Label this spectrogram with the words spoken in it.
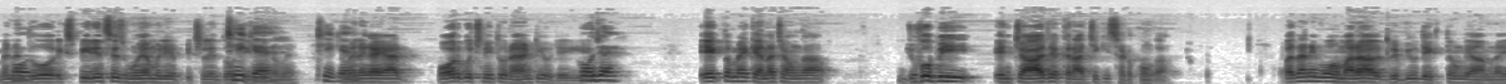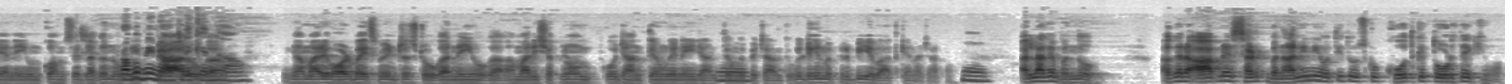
मैंने दो एक्सपीरियंसेस हुए हैं मुझे पिछले दो तीन दिनों में। ठीक तो है। मैंने कहा यार और कुछ नहीं तो रैंट ही हो जाएगी। हो जाए। एक तो मैं कहना चाहूँगा जो भी इंचार्ज है कराची की सड़कों का पता नहीं वो हमारा रिव्यू देखते होंगे आमना या नहीं उनको हमसे लगन होगी प्यार होगा हाँ। या हमारे हॉट बाइट्स में इंटरेस्ट होगा नहीं होगा हमारी शक्लों को जानते होंगे नहीं जानते होंगे हम्म। पहचानते होंगे लेकिन मैं फिर भी ये बात कहना चाहता हूँ। हम्म। अल्लाह के बंदो अगर आपने सड़क बनानी नहीं होती तो उसको खोद के तोड़ते क्यों?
